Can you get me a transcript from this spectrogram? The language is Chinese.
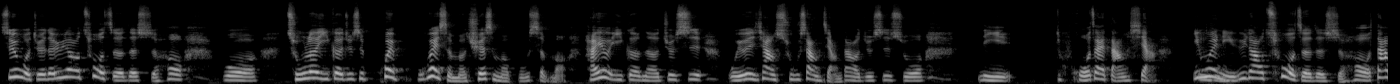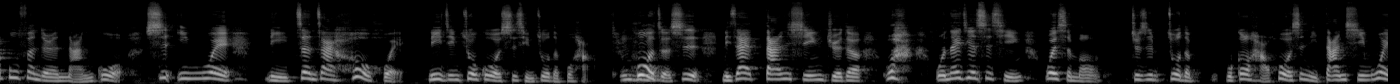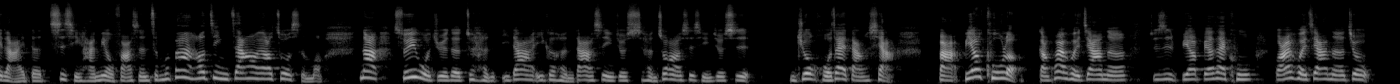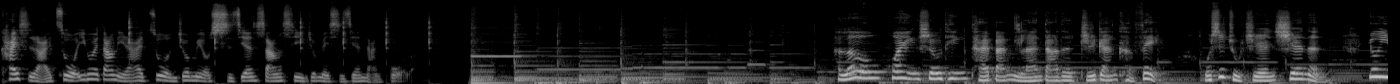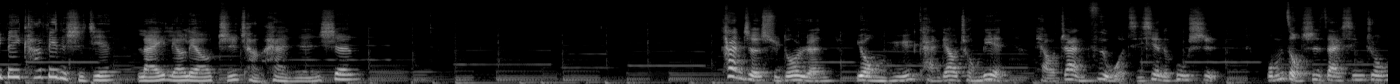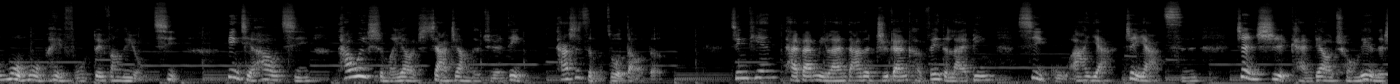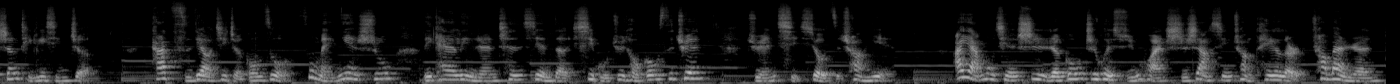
所以我觉得遇到挫折的时候，我除了一个就是会不会什么缺什么补什么，还有一个呢，就是我有点像书上讲到，就是说你活在当下，因为你遇到挫折的时候，大部分的人难过是因为你正在后悔你已经做过的事情做得不好，或者是你在担心，觉得哇，我那件事情为什么？就是做的不够好，或者是你担心未来的事情还没有发生，怎么办？好紧张哦，要做什么？那所以我觉得就很一大一个很大的事情，就是很重要的事情，就是你就活在当下，把不要哭了，赶快回家呢，就是不要不要再哭，赶快回家呢，就开始来做，因为当你来做，你就没有时间伤心，你就没时间难过了。Hello，欢迎收听台版米兰达的质感可废。我是主持人 Shannon，用一杯咖啡的时间来聊聊职场和人生。看着许多人勇于砍掉重练、挑战自我极限的故事，我们总是在心中默默佩服对方的勇气，并且好奇他为什么要下这样的决定，他是怎么做到的。今天台版米兰达的只敢可废的来宾，戏骨阿雅郑雅慈，正是砍掉重练的身体力行者。他辞掉记者工作，赴美念书，离开令人称羡的戏骨巨头公司圈，卷起袖子创业。阿雅目前是人工智慧循环时尚新创 Taylor 创办人，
